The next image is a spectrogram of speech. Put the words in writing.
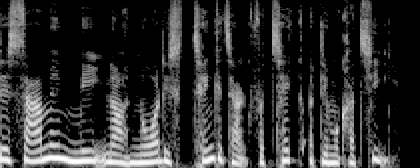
Det samme mener Nordisk Tænketank for Tech og Demokrati.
